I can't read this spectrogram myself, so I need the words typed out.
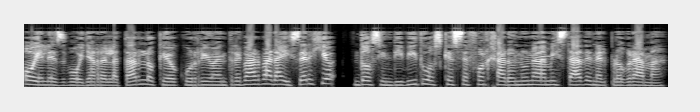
Hoy les voy a relatar lo que ocurrió entre Bárbara y Sergio, dos individuos que se forjaron una amistad en el programa,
